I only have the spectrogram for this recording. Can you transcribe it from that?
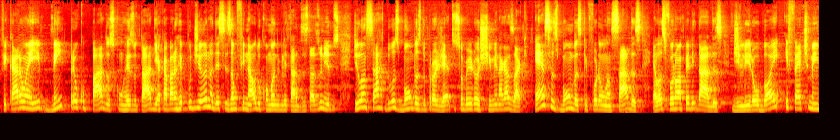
ficaram aí bem preocupados com o resultado e acabaram repudiando a decisão final do Comando Militar dos Estados Unidos de lançar duas bombas do projeto sobre Hiroshima e Nagasaki. Essas bombas que foram lançadas, elas foram apelidadas de Little Boy e Fat Man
